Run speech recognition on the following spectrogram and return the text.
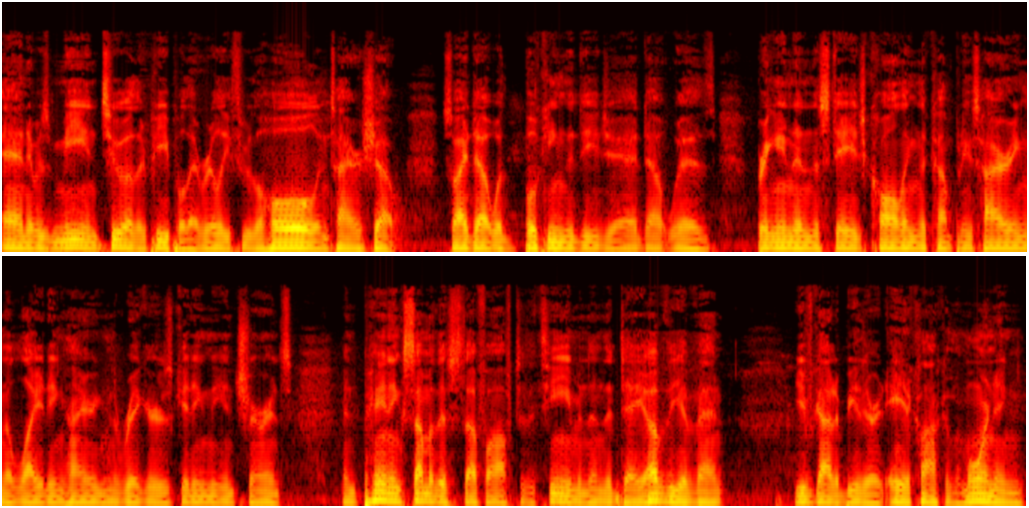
and it was me and two other people that really threw the whole entire show. So I dealt with booking the DJ, I dealt with bringing in the stage, calling the companies, hiring the lighting, hiring the riggers, getting the insurance, and painting some of this stuff off to the team. And then the day of the event, you've got to be there at eight o'clock in the morning,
